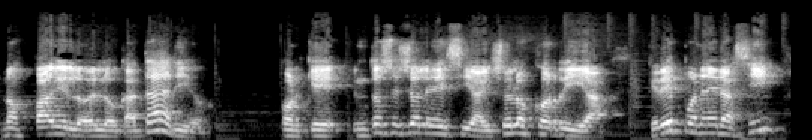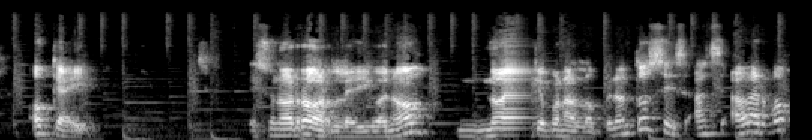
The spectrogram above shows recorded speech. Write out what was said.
nos pague lo del locatario. Porque entonces yo le decía y yo los corría, ¿querés poner así? Ok, es un horror, le digo, ¿no? No hay que ponerlo. Pero entonces, a ver, vos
